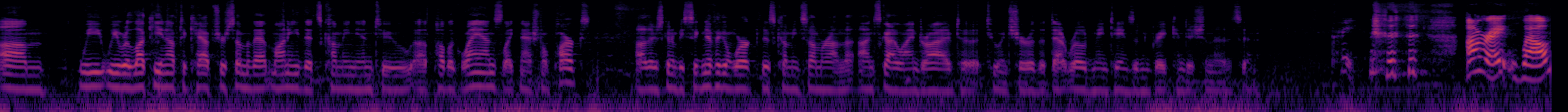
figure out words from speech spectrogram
Um, we, we were lucky enough to capture some of that money that's coming into uh, public lands like national parks. Uh, there's going to be significant work this coming summer on the on Skyline Drive to, to ensure that that road maintains in great condition that it's in. Great. all right. Well,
